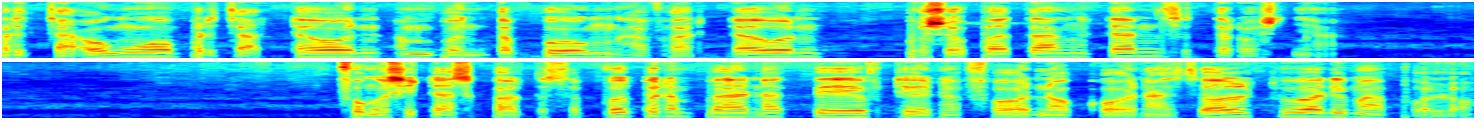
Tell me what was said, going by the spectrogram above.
bercak ungu, bercak daun, embun tebung, hafar daun, busuk batang, dan seterusnya. Fungsi dashboard tersebut berbahan aktif di Noconazole 250.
